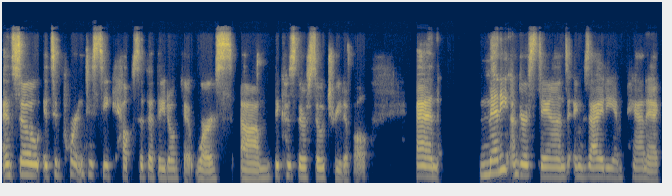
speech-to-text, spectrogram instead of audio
And so, it's important to seek help so that they don't get worse um, because they're so treatable. And many understand anxiety and panic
